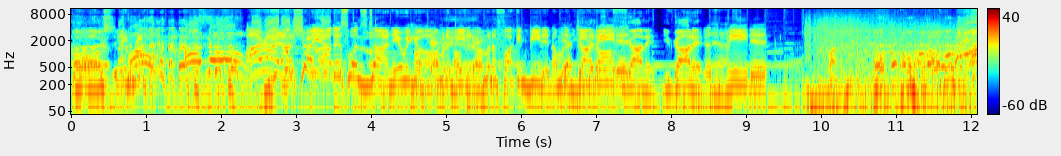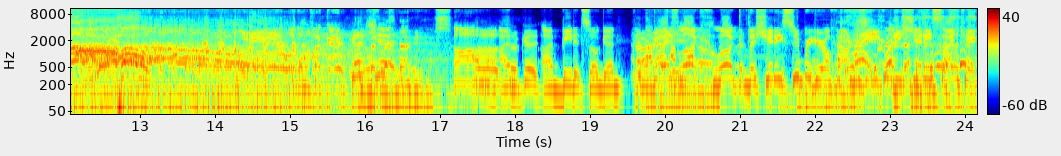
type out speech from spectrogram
Oh, Oh shit! oh no! All right, I'll show you how this one's done. Here we go. I'm gonna beat it. I'm gonna fucking beat it. I'm gonna Yeah, beat you it beat off. it. You got it. You got it. Just Yeah. beat it. Motherfucker. Good shit. Ah, Oh, I, so good. I beat it so good. Guys, look, look, the shitty superhero found his equally shitty sidekick.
